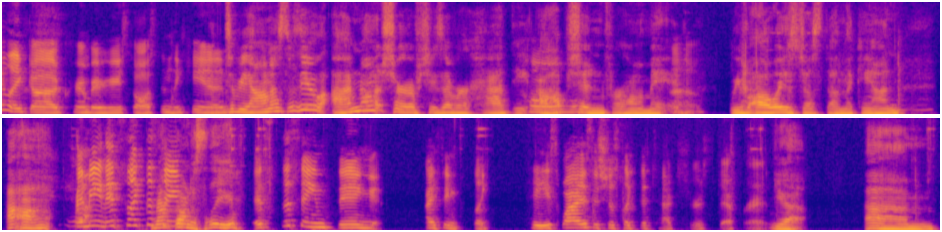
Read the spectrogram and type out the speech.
I like uh, cranberry sauce in the can. To be honest with you, I'm not sure if she's ever had the Oh. option for homemade. Uh, We've always just done the can. Uh uh I mean, it's like the Not same. going to sleep. It's the same thing. I think like taste wise, it's just like the texture's different. Yeah. Um,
